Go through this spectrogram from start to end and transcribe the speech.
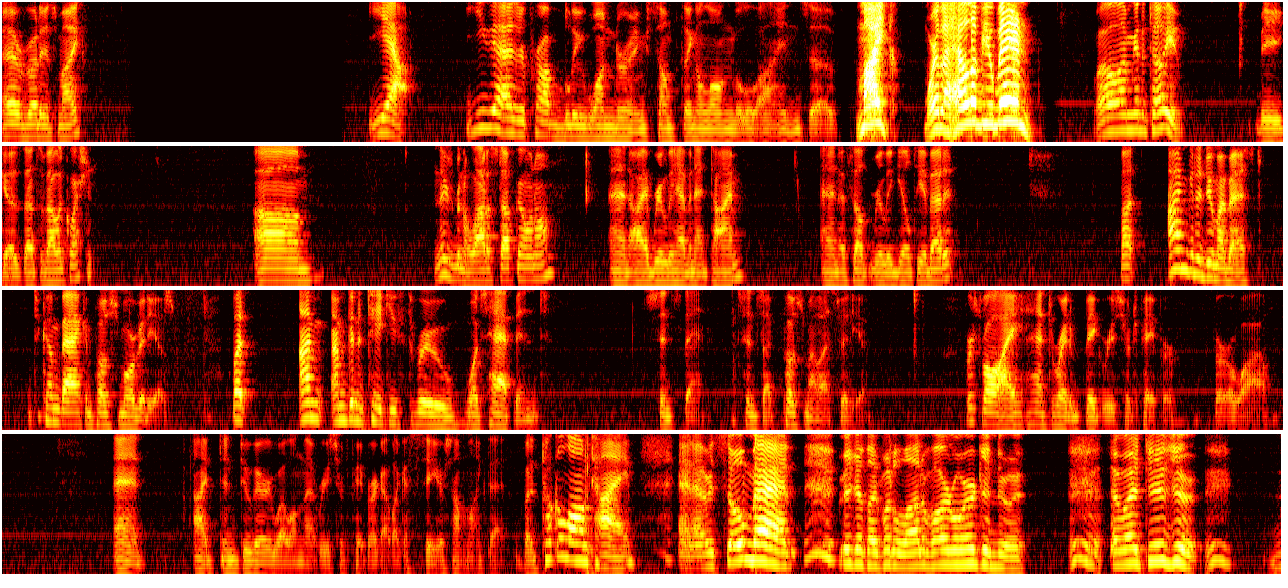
Hey everybody, it's Mike. Yeah, you guys are probably wondering something along the lines of Mike, where the hell have you been? Well, I'm gonna tell you. Because that's a valid question. Um there's been a lot of stuff going on, and I really haven't had time, and I felt really guilty about it. But I'm gonna do my best to come back and post some more videos. But I'm I'm gonna take you through what's happened since then, since I posted my last video. First of all, I had to write a big research paper for a while. And I didn't do very well on that research paper. I got like a C or something like that. But it took a long time, and I was so mad because I put a lot of hard work into it. And my teacher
